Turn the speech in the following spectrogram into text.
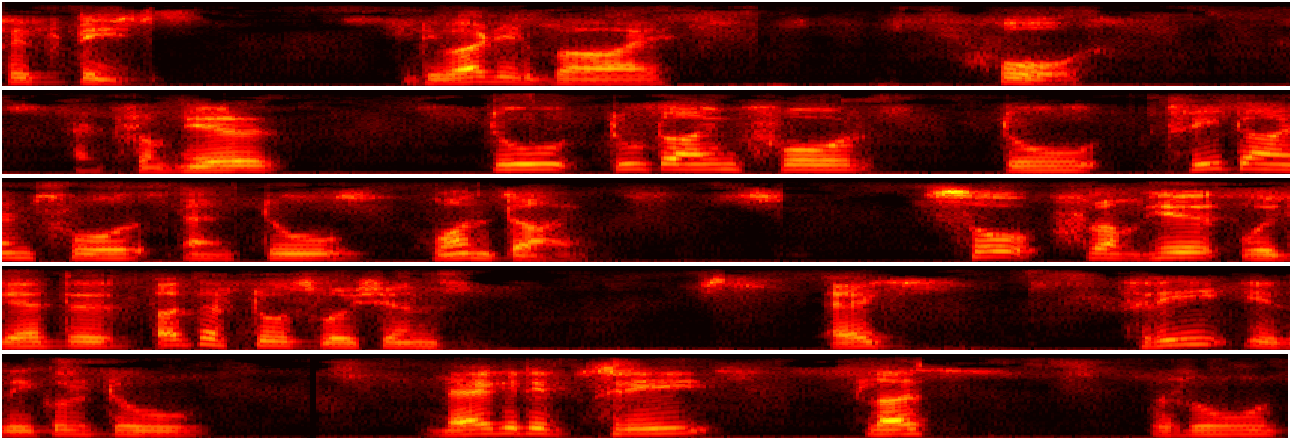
15 divided by 4 and from here 2 2 times 4 2 3 times 4 and 2 1 time. So from here we get uh, other two solutions. X 3 is equal to negative 3 plus root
